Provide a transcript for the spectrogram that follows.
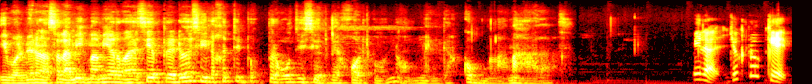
Y volvieron a hacer la misma mierda de siempre, ¿no? Y la gente, no, pero dice mejor. Como, no, venga, con mamadas. Mira, yo creo que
